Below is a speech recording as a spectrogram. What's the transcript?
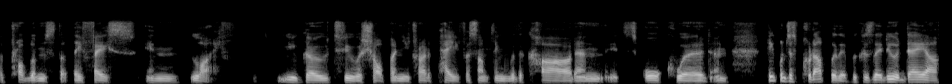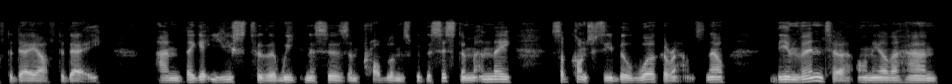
the problems that they face in life. You go to a shop and you try to pay for something with a card and it's awkward, and people just put up with it because they do it day after day after day and they get used to the weaknesses and problems with the system and they subconsciously build workarounds. Now, the inventor, on the other hand,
